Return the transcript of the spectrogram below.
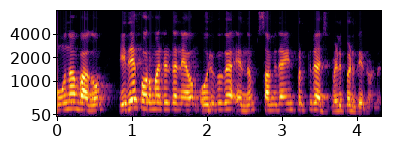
മൂന്നാം ഭാഗവും ഇതേ ഫോർമാറ്റിൽ തന്നെയാവും ഒരുക്കുക എന്നും സംവിധായകൻ പൃഥ്വിരാജ് വെളിപ്പെടുത്തിയിട്ടുണ്ട്.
